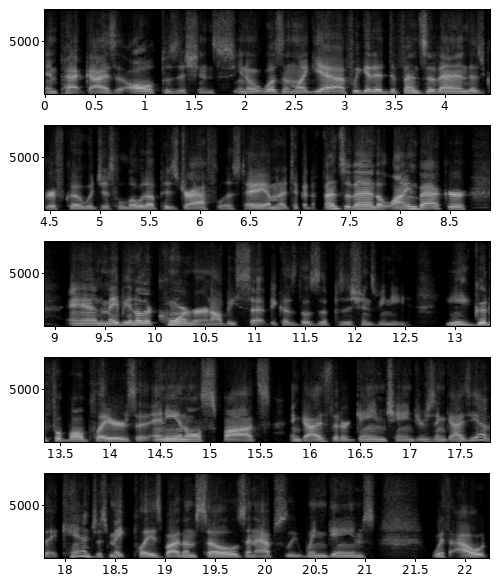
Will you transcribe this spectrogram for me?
impact guys at all positions. You know, it wasn't like, yeah, if we get a defensive end, as Grifka would just load up his draft list. Hey, I'm going to take a defensive end, a linebacker, and maybe another corner, and I'll be set because those are the positions we need. You need good football players at any and all spots, and guys that are game changers, and guys, yeah, they can just make plays by themselves and absolutely win games without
